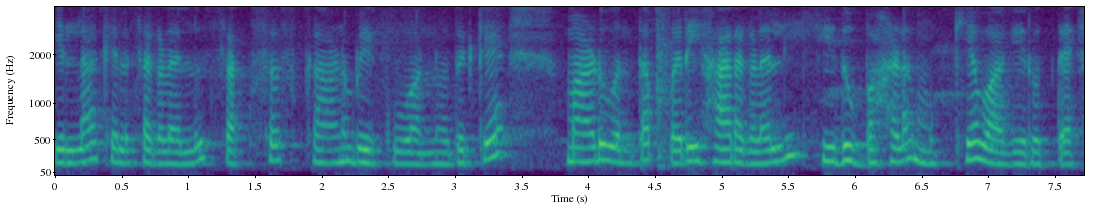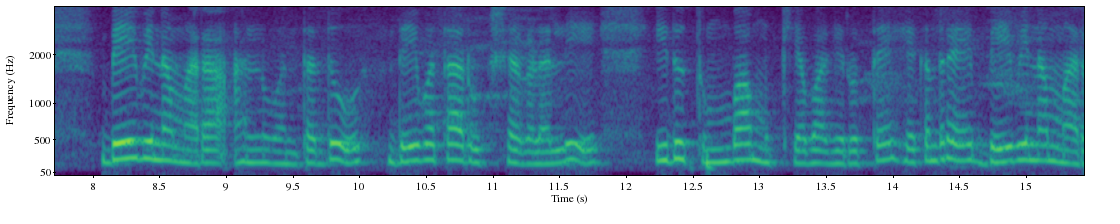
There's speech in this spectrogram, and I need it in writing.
ಎಲ್ಲ ಕೆಲಸಗಳಲ್ಲೂ ಸಕ್ಸಸ್ ಕಾಣಬೇಕು ಅನ್ನೋದಕ್ಕೆ ಮಾಡುವಂಥ ಪರಿಹಾರಗಳಲ್ಲಿ ಇದು ಬಹಳ ಮುಖ್ಯವಾಗಿರುತ್ತೆ. ಬೇವಿನ ಮರ ಅನ್ನುವಂಥದ್ದು ದೇವತಾ ವೃಕ್ಷಗಳಲ್ಲಿ ಇದು ತುಂಬ ಮುಖ್ಯವಾಗಿರುತ್ತೆ. ಏಕೆಂದರೆ ಬೇವಿನ ಮರ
